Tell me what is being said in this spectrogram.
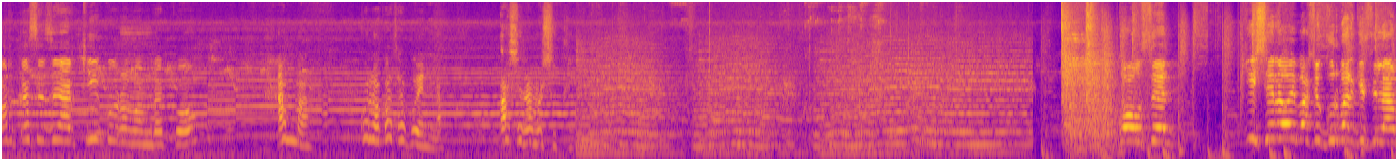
ওর কাছে যে আর কি করুম আমরা কো আম্মা, কোনো কথা কইেন না। আসেন আমার সাথে। কৌছেন কিসের ওই পাশে ঘুরবার গেছিলাম?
